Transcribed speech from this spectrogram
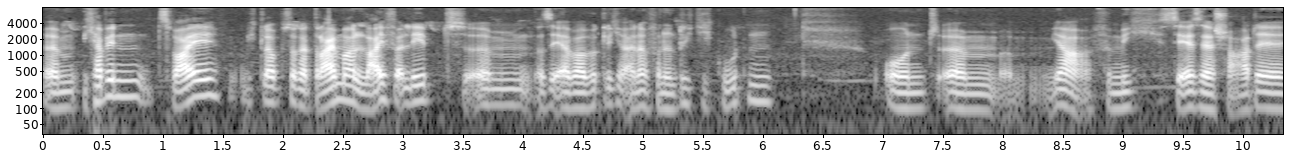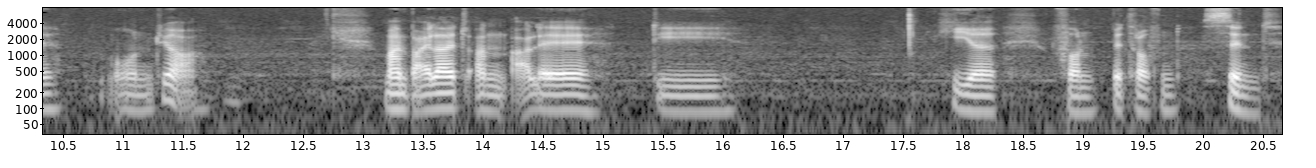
Ähm, ich habe ihn zwei, ich glaube sogar dreimal live erlebt. Ähm, also er war wirklich einer von den richtig guten. Und ähm, ja, für mich sehr, sehr schade. Und ja, mein Beileid an alle, die hier von betroffen sind.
